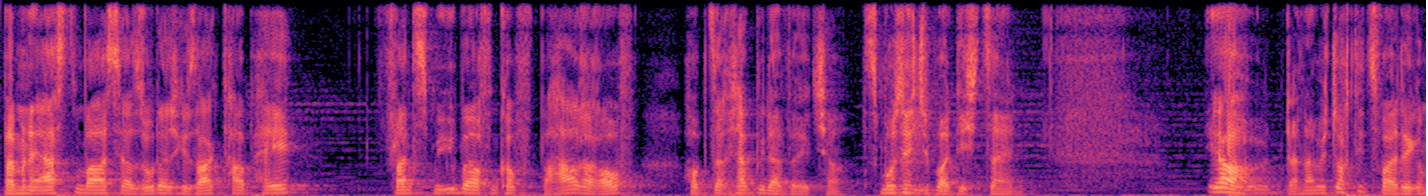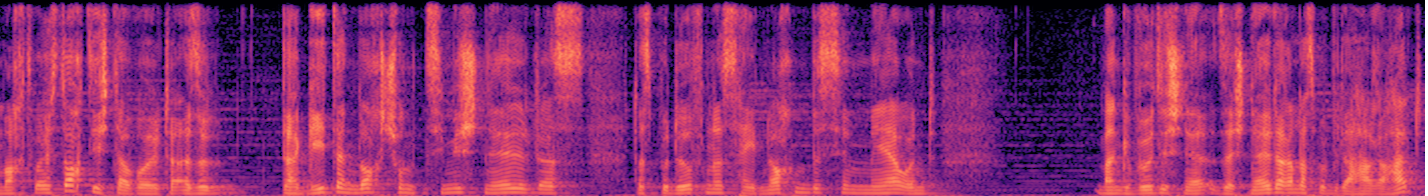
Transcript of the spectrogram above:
bei meiner ersten war es ja so, dass ich gesagt habe, hey, pflanzt mir überall auf den Kopf ein paar Haare rauf, Hauptsache ich habe wieder welche. Das muss nicht mhm. überdicht sein. Ja, dann habe ich doch die zweite gemacht, weil ich doch dichter wollte. Also da geht dann doch schon ziemlich schnell das, das Bedürfnis, hey, noch ein bisschen mehr und man gewöhnt sich schnell, sehr schnell daran, dass man wieder Haare hat.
